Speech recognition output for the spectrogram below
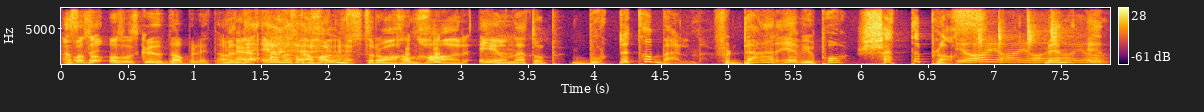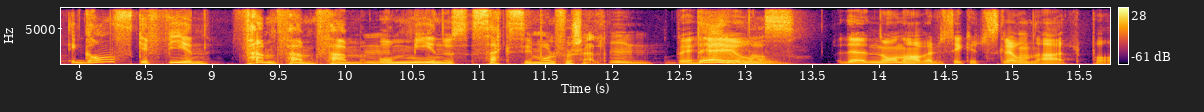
Altså, og, så, og så skulle det dabbe litt av. Men det eneste halmstrået han har, er jo nettopp bortetabellen. For der er vi jo på sjetteplass. Ja, ja, ja, ja. en, en ganske fin 5-5-5 og minus 6 i målforskjell. Mm. Det, Det er jo Jonas. det, Noen har vel sikkert skrevet om det her på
